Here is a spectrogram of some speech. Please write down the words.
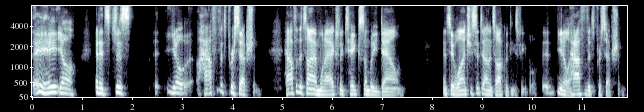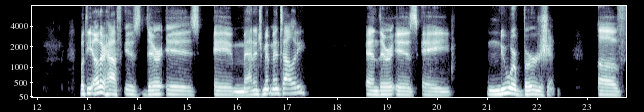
they hate y'all and it's just you know, half of it's perception. Half of the time, when I actually take somebody down and say, why don't you sit down and talk with these people? It, you know, half of it's perception. But the other half is there is a management mentality and there is a newer version of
